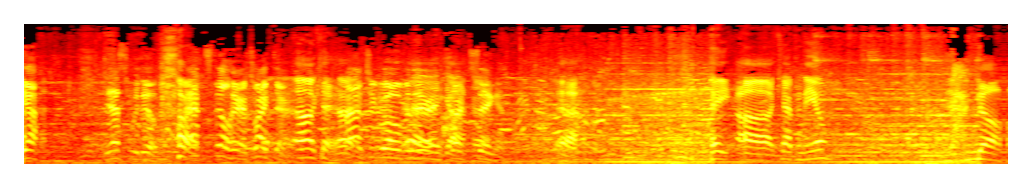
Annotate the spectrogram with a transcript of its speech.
Yeah. Yes, we do. That's still here. It's right there. Okay. Why right. don't you go over there Yeah, and start it. singing? Yeah. Hey, uh, Captain EO, No.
